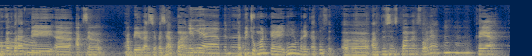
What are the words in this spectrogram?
bukan berarti uh, Axel ngebela siapa-siapa gitu Iya, ya. benar. tapi cuman kayaknya mereka tuh uh, antusias banget soalnya Mhm. kayak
